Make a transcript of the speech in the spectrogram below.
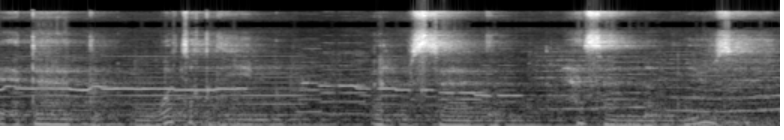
إعداد وتقديم الأستاذ حسن يوسف.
